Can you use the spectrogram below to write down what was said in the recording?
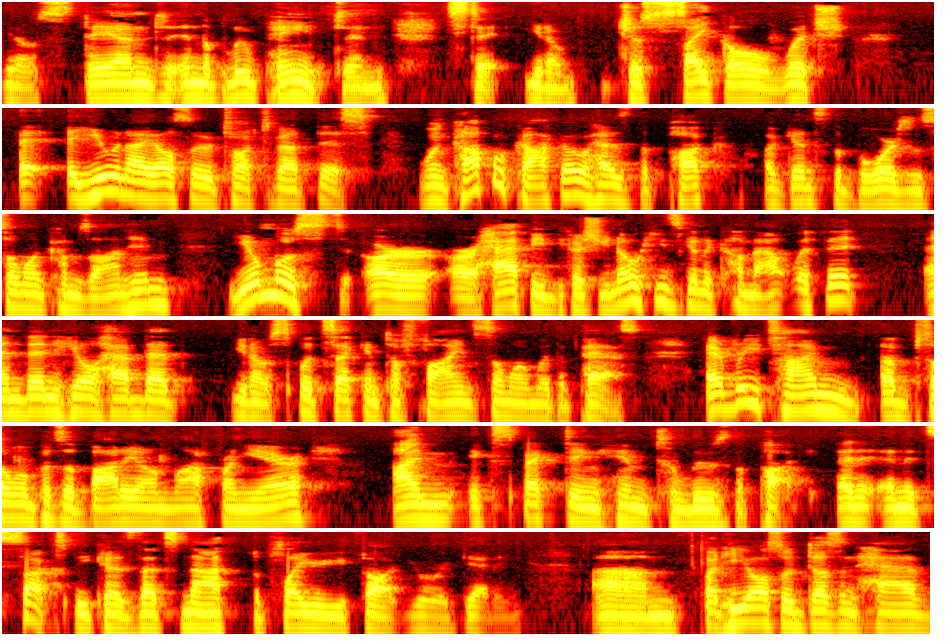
you know stand in the blue paint and stay you know just cycle which uh, you and i also talked about this. When Kakko has the puck against the boards and someone comes on him you almost are are happy because you know he's going to come out with it and then he'll have that you know split second to find someone with a pass. Every time uh, someone puts a body on Lafreniere I'm expecting him to lose the puck. And, and it sucks because that's not the player you thought you were getting. Um, but he also doesn't have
